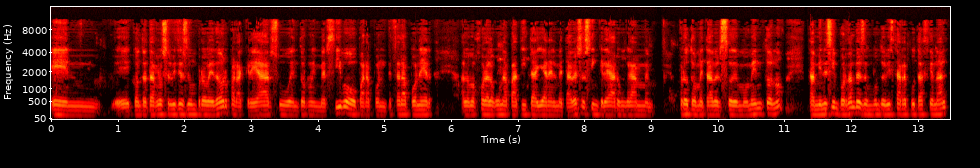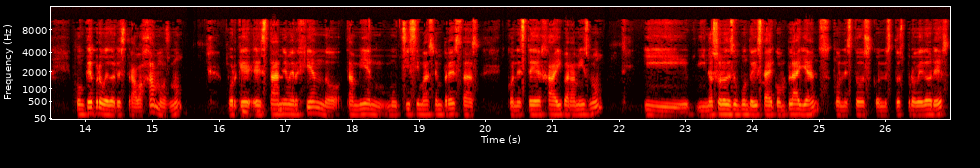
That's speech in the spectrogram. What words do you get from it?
en eh, contratar los servicios de un proveedor para crear su entorno inmersivo o para empezar a poner a lo mejor alguna patita ya en el metaverso sin crear un gran proto metaverso de momento, ¿no? También es importante desde un punto de vista reputacional con qué proveedores trabajamos, ¿no? Porque están emergiendo también muchísimas empresas con este hype ahora mismo y, no solo desde un punto de vista de compliance con estos, con estos proveedores,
